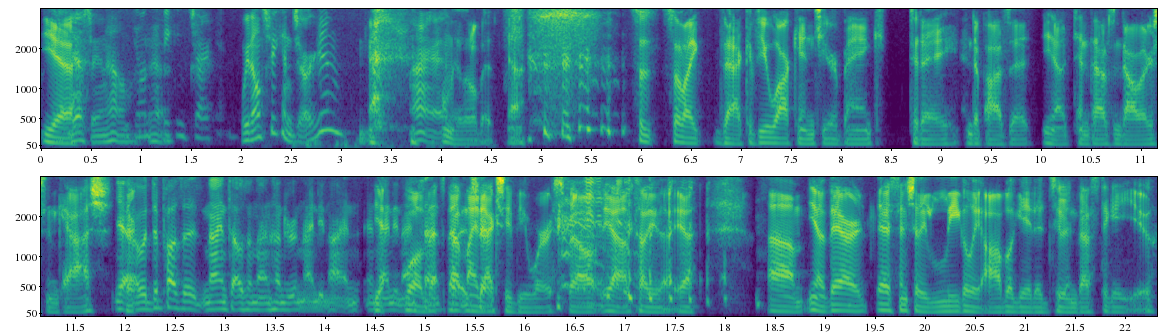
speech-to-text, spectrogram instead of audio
yeah, Yes, I know. We don't Yeah. speak in jargon. We don't speak in jargon. All right. only a little bit. Yeah. so so like Zach, if you walk into your bank today and deposit, you know, ten thousand dollars in cash. yeah, I would deposit nine thousand nine hundred ninety nine and yeah, ninety nine well, cents. that, that might sure. actually be worse. But I'll, yeah, I'll tell you that. Yeah, um, you know, they're they're essentially legally obligated to investigate you,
